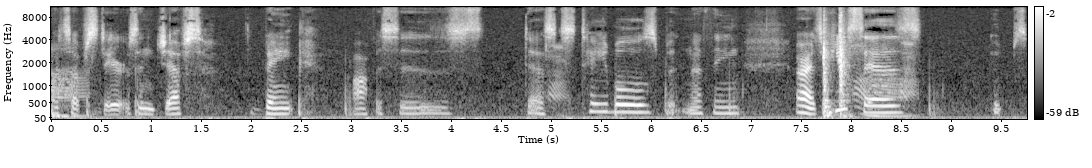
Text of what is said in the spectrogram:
What's upstairs in Jeff's bank? Offices, desks, tables, but nothing. Alright, so he says, oops,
